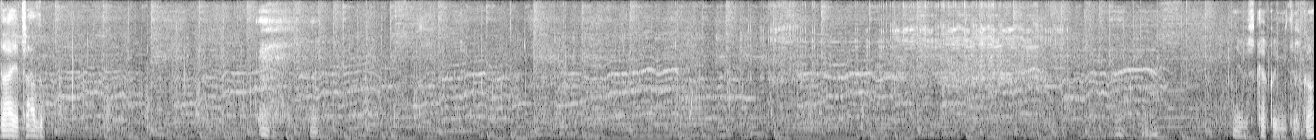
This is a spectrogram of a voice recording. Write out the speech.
Daje czadu. Nie wyskakuj mi tylko.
